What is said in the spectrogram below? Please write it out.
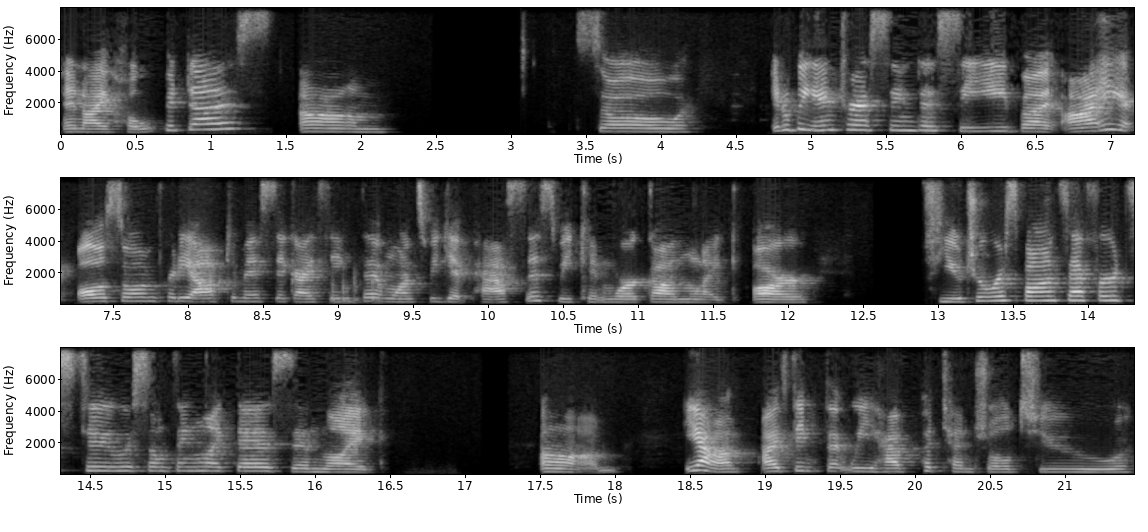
and I hope it does. Um, so it'll be interesting to see. But I also am pretty optimistic. I think that once we get past this, we can work on like our future response efforts to something like this, and like, um, yeah, I think that we have potential to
